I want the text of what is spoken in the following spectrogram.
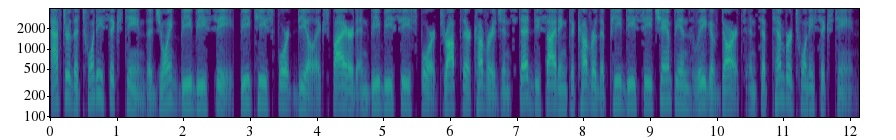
After the 2016 the joint BBC, BT Sport deal expired and BBC Sport dropped their coverage instead deciding to cover the PDC Champions League of Darts in September 2016.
